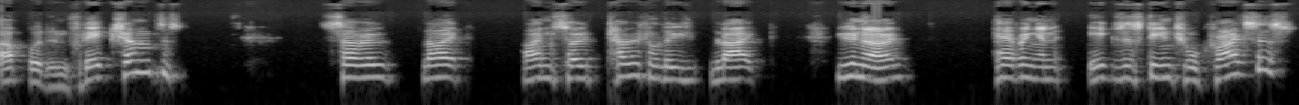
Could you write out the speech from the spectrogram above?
upward inflections. So, like, I'm so totally, like, you know, having an existential crisis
